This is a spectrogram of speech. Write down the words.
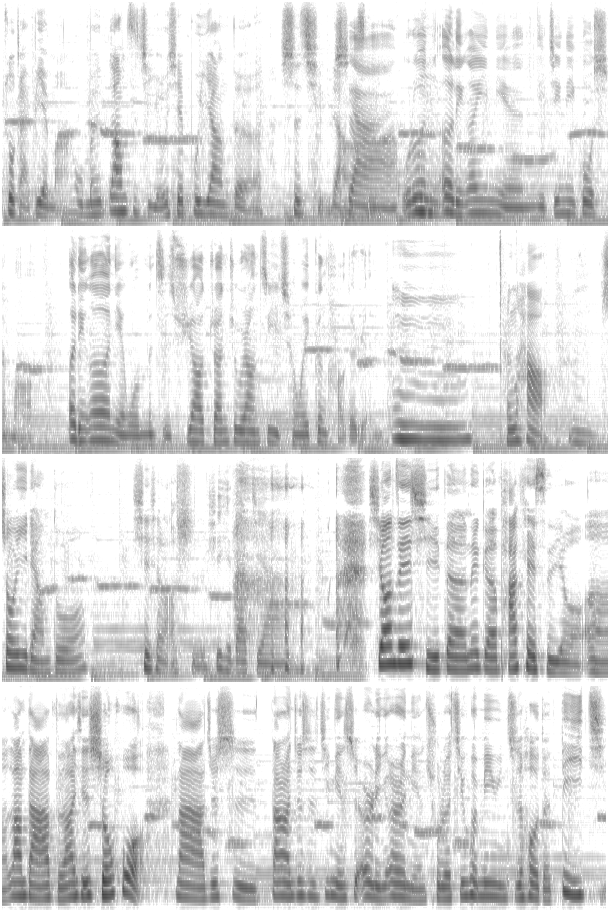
做改变嘛，我们让自己有一些不一样的事情，这样子。是啊，无论二零二一年你经历过什么，二零二二年我们只需要专注让自己成为更好的人。嗯，很好，嗯，受益良多，谢谢老师，谢谢大家。希望这一期的那个 podcast 有呃让大家得到一些收获。那就是当然就是今年是二零二二年，除了机会命运之后的第一集。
